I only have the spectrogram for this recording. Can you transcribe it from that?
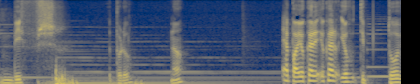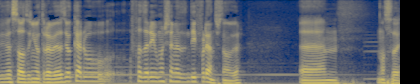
bifes de Peru, não? É pá, eu quero, eu quero, eu tipo, estou a viver sozinho outra vez e eu quero fazer aí umas cenas diferentes, estão a ver? Um, não sei,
